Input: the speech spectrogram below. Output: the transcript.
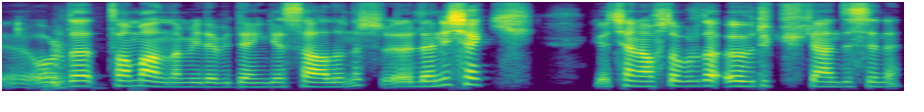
orada tam anlamıyla bir denge sağlanır. E, Lanişek geçen hafta burada övdük kendisini.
